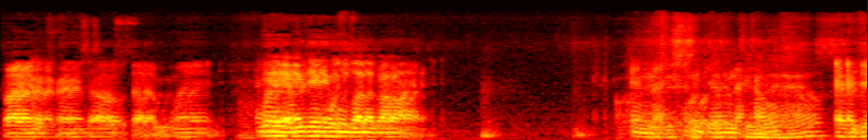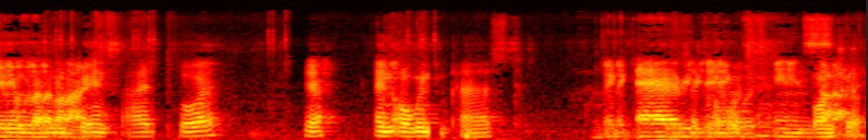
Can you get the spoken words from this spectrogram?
by my friend's house that we went. Where everything was left behind. And you that's just when we get in the house. Everything was left behind. inside the door. Yeah. And Owen passed. Like everything was inside.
